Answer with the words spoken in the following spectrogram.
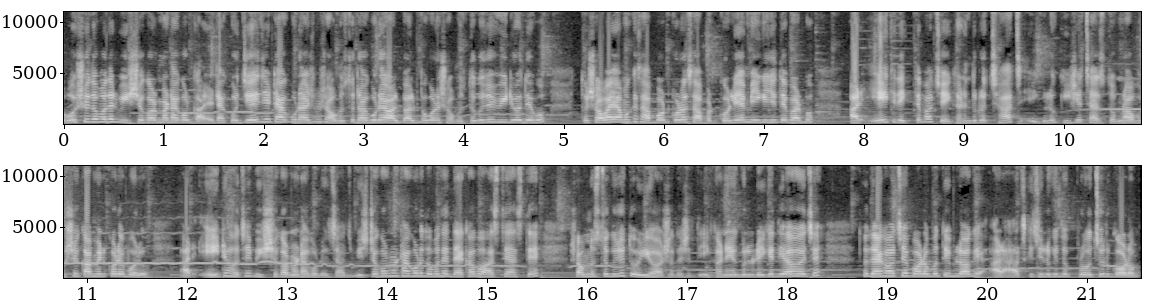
অবশ্যই তোমাদের বিশ্বকর্মা ঠাকুর, কালী ঠাকুর, যে যে ঠাকুর আসবে, সমস্ত ঠাকুরে অল্প অল্প করে সমস্ত কিছু ভিডিও দেবো। তো সবাই আমাকে সাপোর্ট করো সাপোর্ট করলে আমি এগিয়ে যেতে পারব। আর এই দেখতে পাচ্ছ, এখানে দুটো ছাঁচ, এগুলো কিসের ছাঁচ তোমরা অবশ্যই কমেন্ট করে বলো। আর এইটা হচ্ছে বিশ্বকর্মা ঠাকুরের চার্জ বিশ্বকর্মা ঠাকুর তোমাদের দেখাবো আস্তে আস্তে সমস্ত কিছু তৈরি হওয়ার সাথে সাথে। এখানে এগুলো রেখে দেওয়া হয়েছে। তো দেখা হচ্ছে পরবর্তী ব্লগে আর আজকে ছিল কিন্তু প্রচুর গরম।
